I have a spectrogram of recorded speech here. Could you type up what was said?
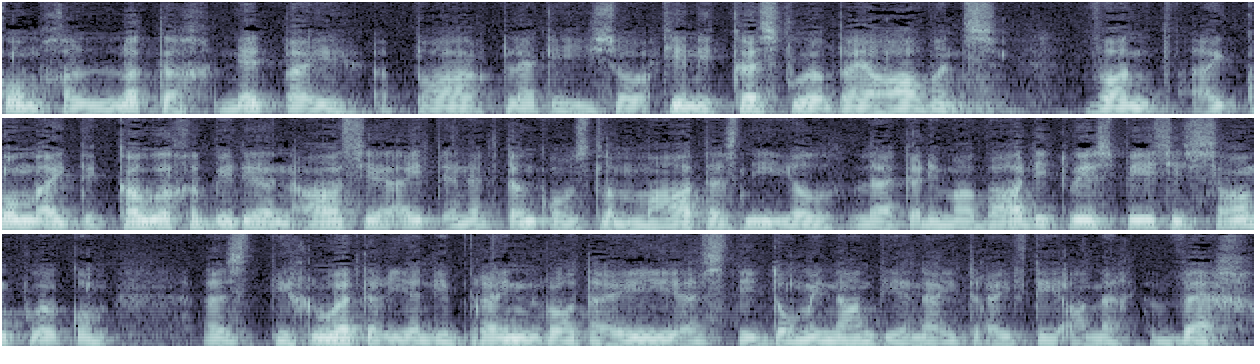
kom gelukkig net by 'n paar plekke hierso teen die kus voor by hawens want hy kom uit die koue gebiede in Asië uit en ek dink ons klimaat is nie heel lekker nie maar waar die twee spesies saam voorkom is die groter een die breinrot hy is die dominante en hy dryf die ander weg.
